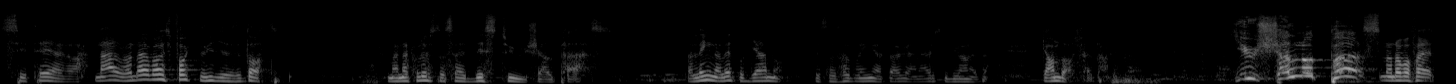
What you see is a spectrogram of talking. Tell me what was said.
sitere Nei, det var faktisk ikke et sitat. Men jeg får lyst til å si 'This too shall pass'. Det ligner litt på Gannon. Hvis jeg setter Ringenes herre. Jeg husker ikke hva han heter. Gandalf heter han. You shall not pass! Men det var feil.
